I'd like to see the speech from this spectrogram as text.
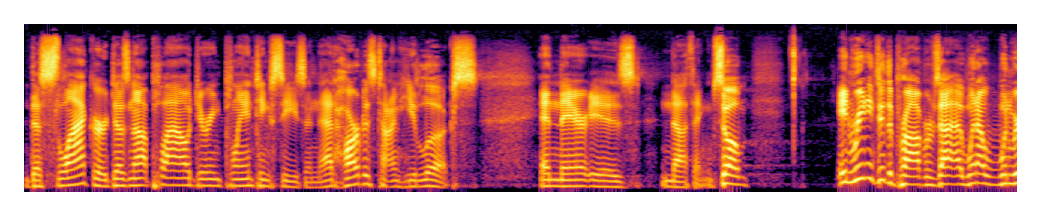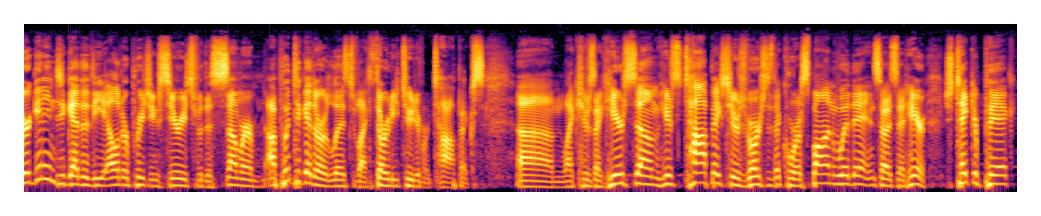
The slacker does not plow during planting season. At harvest time, he looks, and there is nothing. So, in reading through the Proverbs, I, when, I, when we were getting together the elder preaching series for this summer, I put together a list of like 32 different topics. Um, like here's like here's some here's topics, here's verses that correspond with it, and so I said, here, just take your pick,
